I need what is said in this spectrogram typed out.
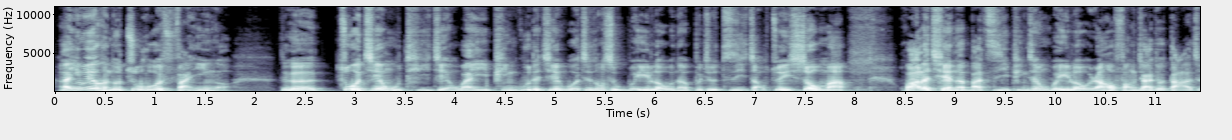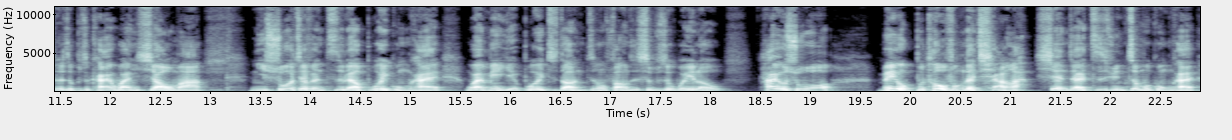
啊，因为有很多住户会反映哦，这个做建物体检，万一评估的结果这种是危楼呢，不就自己找罪受吗？花了钱呢，把自己评成危楼，然后房价就打折，这不是开玩笑吗？你说这份资料不会公开，外面也不会知道你这种房子是不是危楼。他又说没有不透风的墙啊，现在资讯这么公开，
